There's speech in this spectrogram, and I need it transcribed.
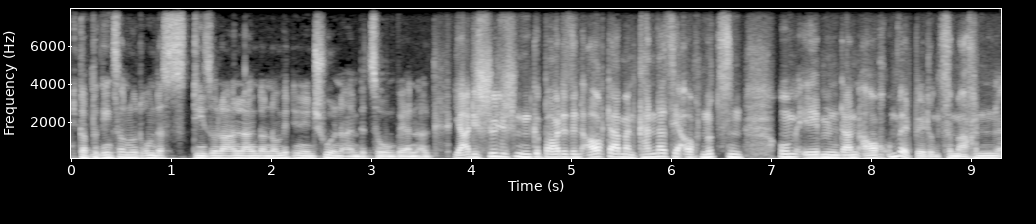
Ich glaube, da ging es auch nur darum, dass die Solaranlagen dann noch mit in den Schulen einbezogen werden. Ja, die schulischen Gebäude sind auch da. Man kann das ja auch nutzen, um eben dann auch Umweltbildung zu machen,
